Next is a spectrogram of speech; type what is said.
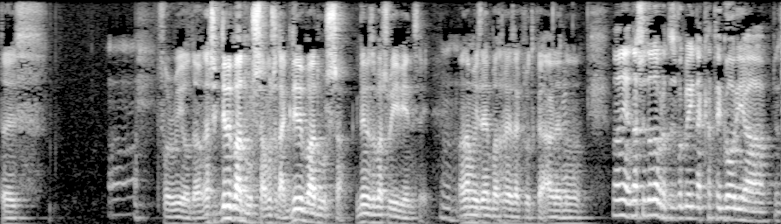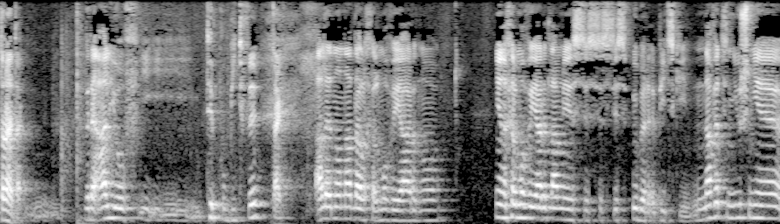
To jest... For real, to, znaczy gdyby była dłuższa, może tak, gdyby była dłuższa, gdybym zobaczył jej więcej. Ona moim zdaniem była trochę za krótka, ale no, No nie, znaczy no dobra, to jest w ogóle inna kategoria trochę tak, realiów i, i typu bitwy, tak. ale no nadal Helmowy Jar, no nie no, Helmowy Jar dla mnie jest, jest, jest, jest uber epicki. Nawet już nie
